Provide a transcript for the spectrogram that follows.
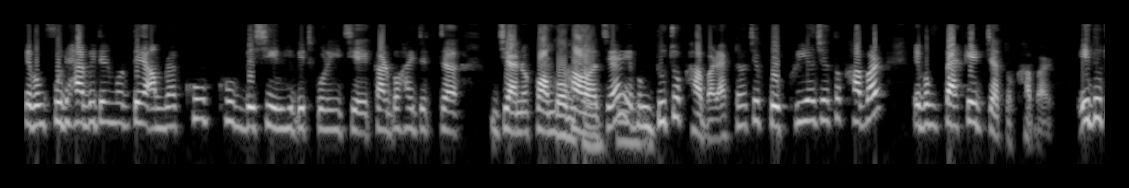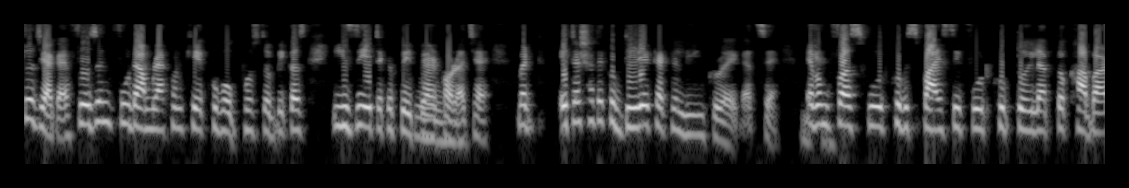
এবং ফুড হ্যাবিটের মধ্যে আমরা খুব খুব বেশি ইনহিবিট করি যে কার্বোহাইড্রেটটা যেন কম খাওয়া যায় এবং দুটো খাবার একটা হচ্ছে প্রক্রিয়াজাত খাবার এবং প্যাকেটজাত খাবার। এই দুটো জায়গায় ফ্রোজেন ফুড আমরা এখন খেয়ে খুব অভ্যস্ত বিকজ ইজি এটাকে প্রিপেয়ার করা যায়। বাট এটার সাথে খুব ডিরেক্ট একটা লিঙ্ক রয়ে গেছে। এবং ফাস্ট ফুড খুব স্পাইসি ফুড খুব তৈলাক্ত খাবার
